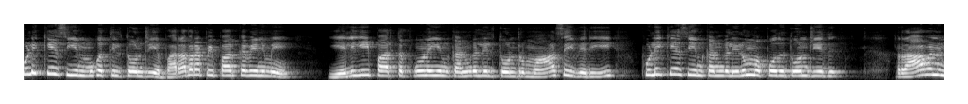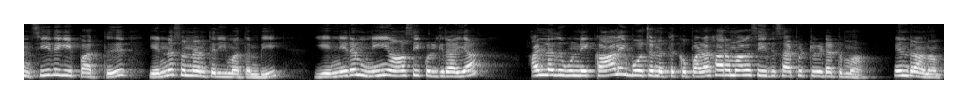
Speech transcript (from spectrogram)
புலிகேசியின் முகத்தில் தோன்றிய பரபரப்பை பார்க்க வேணுமே. எலியை பார்த்த பூனையின் கண்களில் தோன்றும் ஆசை வெறி புலிகேசியின் கண்களிலும் அப்போது தோன்றியது. ராவணன் சீதையை பார்த்து என்ன சொன்னான் தெரியுமா தம்பி? என்னிடம் நீ ஆசை கொள்கிறாயா? அல்லது உன்னை காலை போஜனத்துக்கு பலகாரமாக செய்து சாப்பிட்டு விடட்டுமா? என்றானாம்.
